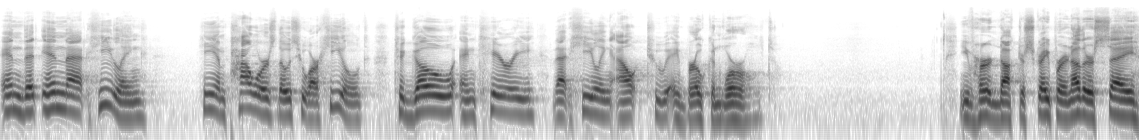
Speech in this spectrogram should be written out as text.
And that in that healing, he empowers those who are healed to go and carry that healing out to a broken world. You've heard Dr. Scraper and others say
